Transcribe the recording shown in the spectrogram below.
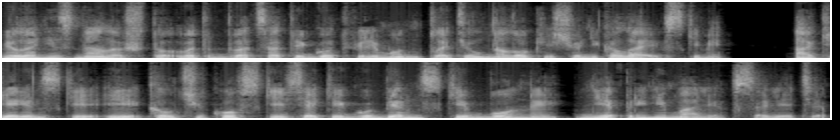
Мелания знала, что в этот двадцатый год Филимон платил налог еще николаевскими, а Керенские и Колчаковские всякие губернские бонны не принимали в Совете.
